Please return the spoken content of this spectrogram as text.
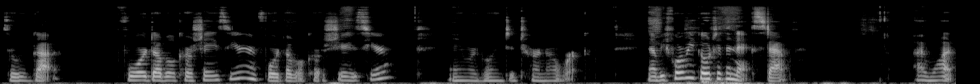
so we've got four double crochets here and four double crochets here and we're going to turn our work now before we go to the next step I want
